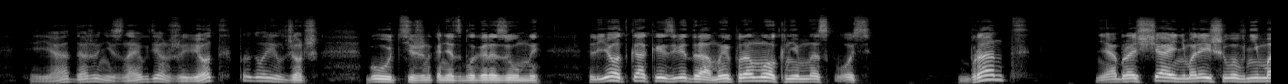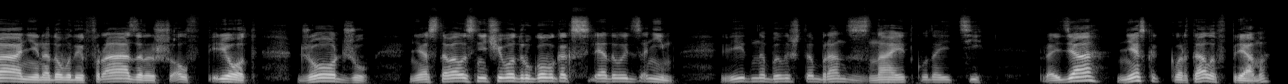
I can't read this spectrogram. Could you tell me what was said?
— Я даже не знаю, где он живет, — проговорил Джордж. Будьте же, наконец, благоразумны. Льет, как из ведра, мы промокнем насквозь. Брандт, не обращая ни малейшего внимания на доводы Фразера, шел вперед. Джорджу не оставалось ничего другого, как следовать за ним. Видно было, что Брандт знает, куда идти. Пройдя несколько кварталов прямо,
